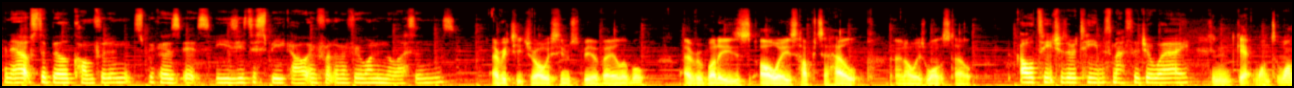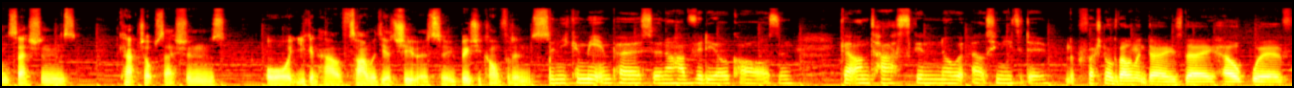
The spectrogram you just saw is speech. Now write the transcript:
and it helps to build confidence because it's easier to speak out in front of everyone in the lessons. Every teacher always seems to be available Everybody's always happy to help and always wants to help. All teachers are a Teams message away. You can get one-to-one -one sessions, catch-up sessions, or you can have time with your tutor to boost your confidence. And you can meet in person or have video calls and get on task and know what else you need to do. The professional development days, they help with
